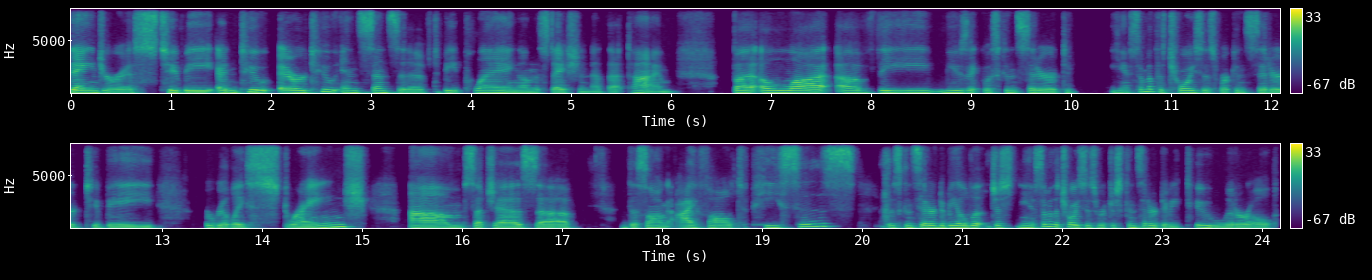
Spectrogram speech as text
dangerous to be and too or too insensitive to be playing on the station at that time. But a lot of the music was considered to you know some of the choices were considered to be really strange um, such as uh, the song I Fall to Pieces was considered to be a little just you know some of the choices were just considered to be too literal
